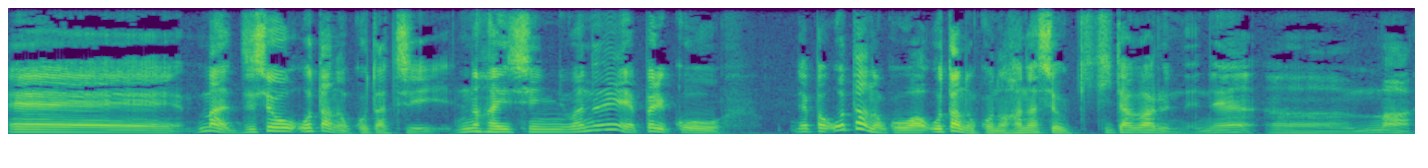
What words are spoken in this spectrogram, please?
えー、まあ、自称オタの子たちの配信はね、やっぱりこう、やっぱオタの子はオタの子の話を聞きたがるんでね、うん、まあ、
